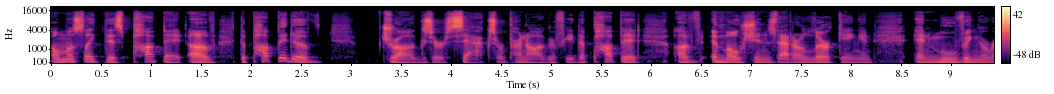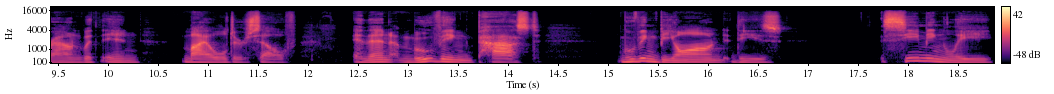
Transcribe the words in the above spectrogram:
almost like this puppet of the puppet of drugs or sex or pornography, the puppet of emotions that are lurking and, and moving around within my older self. And then moving past, moving beyond these seemingly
